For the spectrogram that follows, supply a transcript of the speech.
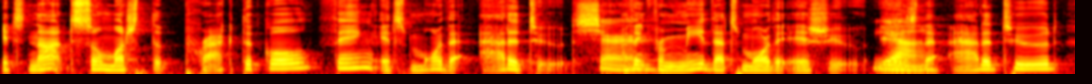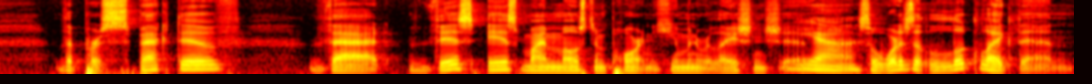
it's not so much the practical thing it's more the attitude Sure. i think for me that's more the issue Yeah. is the attitude the perspective that this is my most important human relationship Yeah. so what does it look like then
